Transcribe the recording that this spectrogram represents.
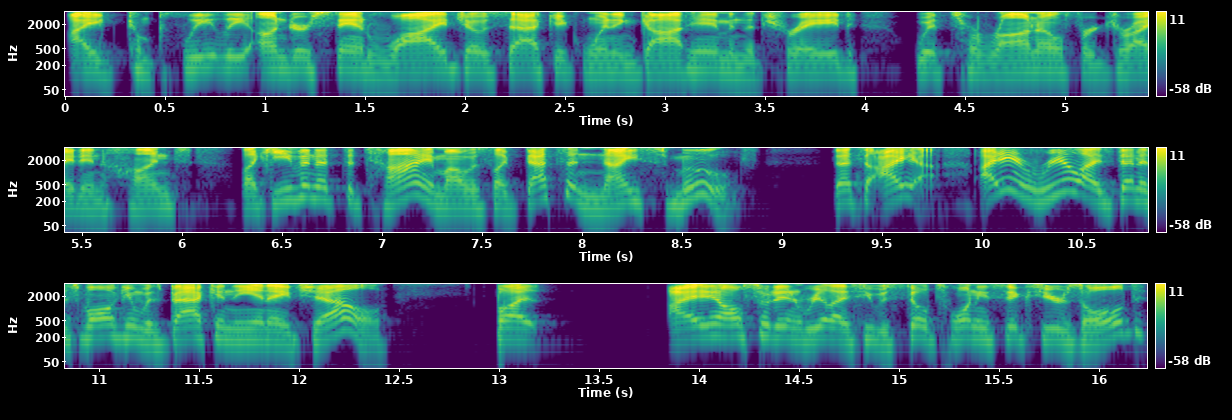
I completely understand why Joe Sakic went and got him in the trade with Toronto for Dryden Hunt. Like even at the time, I was like, that's a nice move. That's I I didn't realize Denis Malgin was back in the NHL, but I also didn't realize he was still 26 years old.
